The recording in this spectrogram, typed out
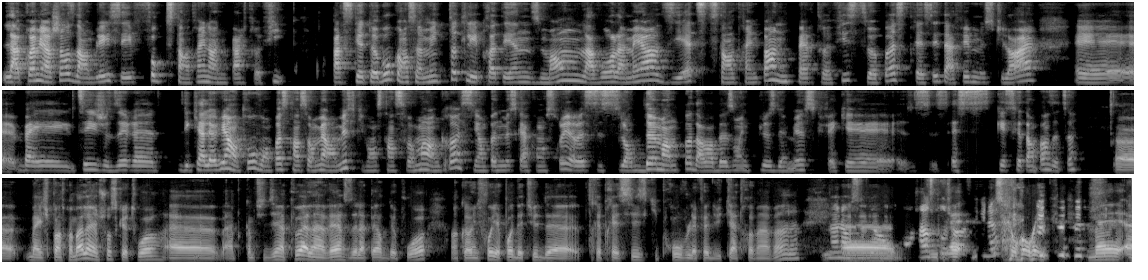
la première chose d'emblée, c'est faut que tu t'entraînes en hypertrophie. Parce que tu as beau consommer toutes les protéines du monde, avoir la meilleure diète, si tu t'entraînes pas en hypertrophie, si tu vas pas stresser ta fibre musculaire, euh, ben, tu sais, je veux dire, euh, des calories en trop vont pas se transformer en muscles, ils vont se transformer en gras s'ils n'ont pas de muscles à construire, si tu leur demandes pas d'avoir besoin de plus de muscles. Fait que, qu'est-ce que tu en penses de ça? Euh, ben, je pense pas mal à la même chose que toi. Euh, comme tu dis, un peu à l'inverse de la perte de poids. Encore une fois, il n'y a pas d'études euh, très précises qui prouvent le fait du 80-20. Non, non, c'est chance pour mais, oui, mais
